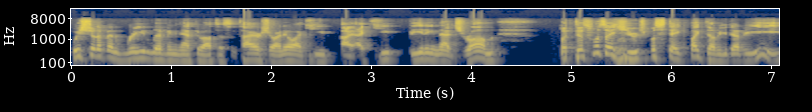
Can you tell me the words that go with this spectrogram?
We should have been reliving that throughout this entire show. I know I keep I, I keep beating that drum, but this was a huge mistake by WWE.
